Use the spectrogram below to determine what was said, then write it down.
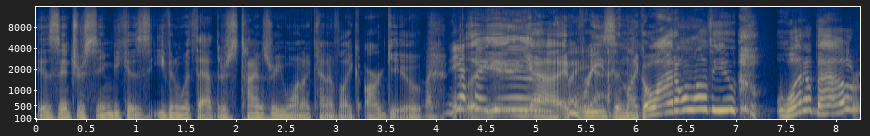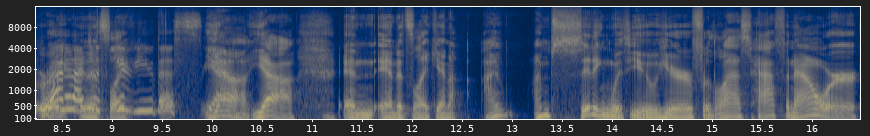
it's interesting because even with that, there's times where you want to kind of like argue, Like, "Yes, I do." yeah, and like, yeah. reason like, oh, I don't love you. What about? Right? Why did I And just like- give you this? yeah, yeah. And and it's like and I I'm sitting with you here for the last half an hour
